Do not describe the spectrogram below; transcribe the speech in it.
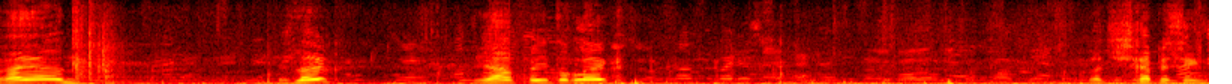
Brian! Is het leuk? Ja, vind je het toch leuk? Laat je schep eens zien.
